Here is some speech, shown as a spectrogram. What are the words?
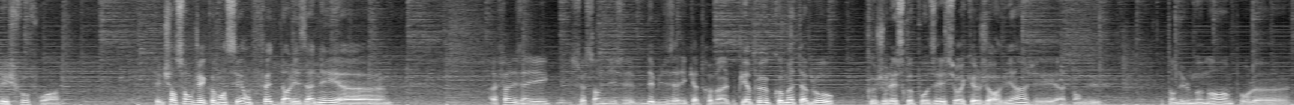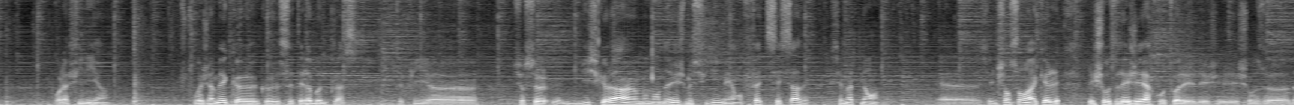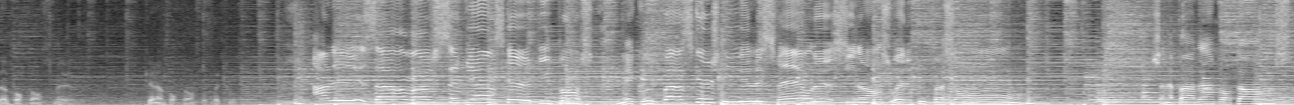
Les chevaux froids. C'est une chanson que j'ai commencé en fait dans les années. euh, à la fin des années 70, début des années 80. Et puis un peu comme un tableau que je laisse reposer, sur lequel je reviens, j'ai attendu. attendu le moment pour, le, pour la finir. Je trouvais jamais que, que c'était la bonne place. Et puis euh, sur ce disque-là, à un moment donné, je me suis dit, mais en fait c'est ça, c'est maintenant. Euh, c'est une chanson dans laquelle les choses légères côtoient les, les- les choses euh, d'importance. Mais quelle importance après tout. Allez, ça va, je sais bien ce que tu penses. N'écoute pas ce que je dis, laisse faire le silence. Ouais, de toute façon, ça n'a pas d'importance.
